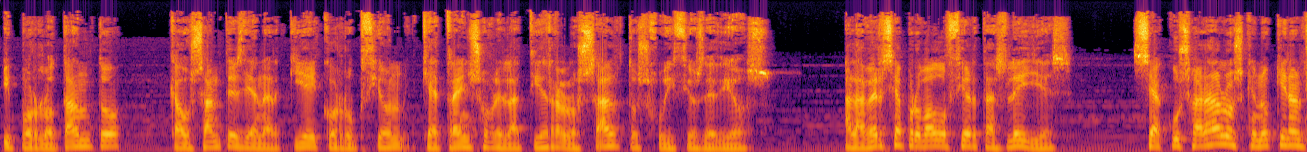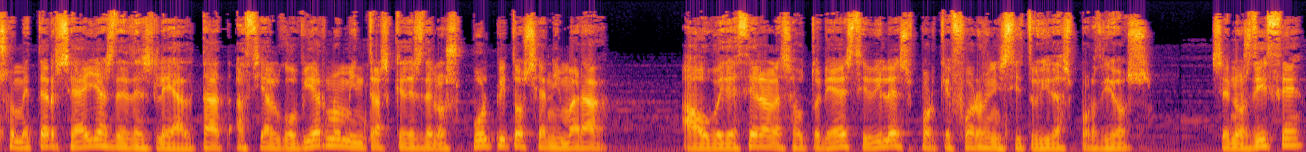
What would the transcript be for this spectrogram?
y por lo tanto causantes de anarquía y corrupción que atraen sobre la tierra los altos juicios de Dios. Al haberse aprobado ciertas leyes, se acusará a los que no quieran someterse a ellas de deslealtad hacia el gobierno mientras que desde los púlpitos se animará a obedecer a las autoridades civiles porque fueron instituidas por Dios. Se nos dice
